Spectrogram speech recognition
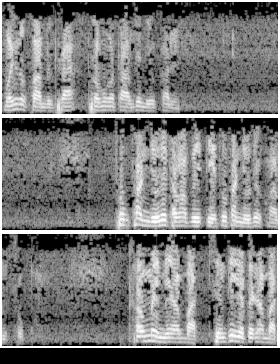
เหมือนกับความเป็นพระพร้อมก็ตามเช่นเดียวกัน ทุกท่านอยู่ด้วยธรรมปิติ ทุกท่านอยู่ด้วยความสุข เขาไม่มีอบัตสิ่งที่จะเป็นอบัต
